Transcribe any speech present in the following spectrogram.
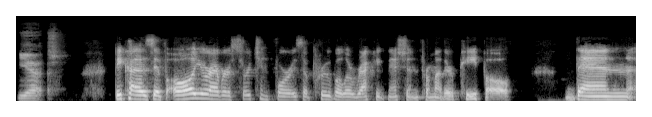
Yes. Because if all you're ever searching for is approval or recognition from other people then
